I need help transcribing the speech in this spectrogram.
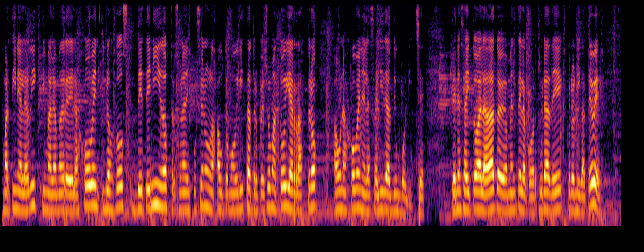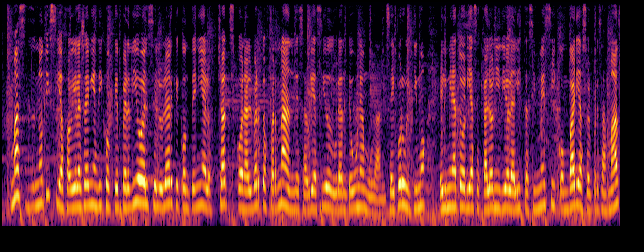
Martina la víctima, la madre de la joven y los dos detenidos. Tras una discusión, un automovilista atropelló, mató y arrastró a una joven en la salida de un boliche. Tenés ahí toda la data, obviamente la cobertura de Crónica TV. Más noticias, Fabiola Yáñez dijo que perdió el celular que contenía los chats con Alberto Fernández, habría sido durante una mudanza. Y por último, eliminatorias, Scaloni dio la lista sin Messi con varias sorpresas más,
